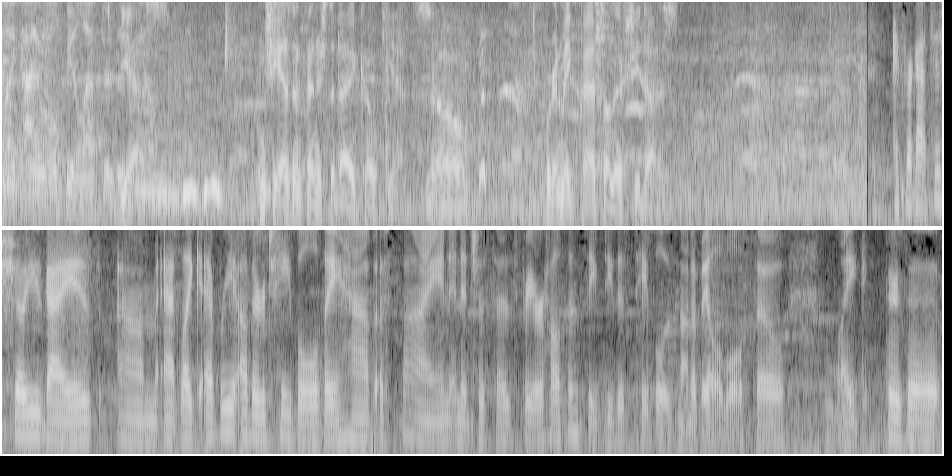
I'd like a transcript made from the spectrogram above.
Like I will feel after this Yes. And she hasn't finished the Diet Coke yet, so we're gonna make bets on if she does. I forgot to show you guys um, at like every other table, they have a sign and it just says, For your health and safety, this table is not available. So, like, there's a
